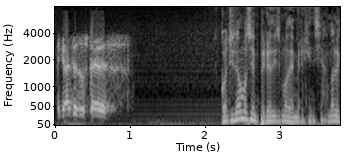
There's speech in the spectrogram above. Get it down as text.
Gracias a ustedes. Continuamos en periodismo de emergencia, no le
